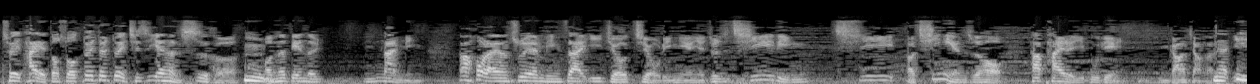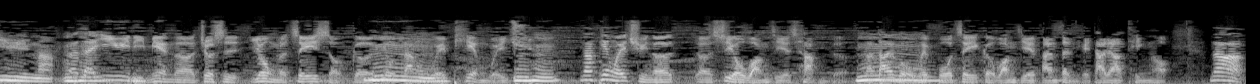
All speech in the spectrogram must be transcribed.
所以他也都说对对对，其实也很适合、嗯哦那边的难民。那后来呢，朱延平在一九九零年，也就是七零七呃七年之后，他拍了一部电影。你刚刚讲的那抑郁嘛那在抑郁里面呢，就是用了这一首歌，嗯又当为片尾曲。嗯那片尾曲呢，呃，是由王杰唱的。嗯那待会我会播这一个王杰版本给大家听哦。那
